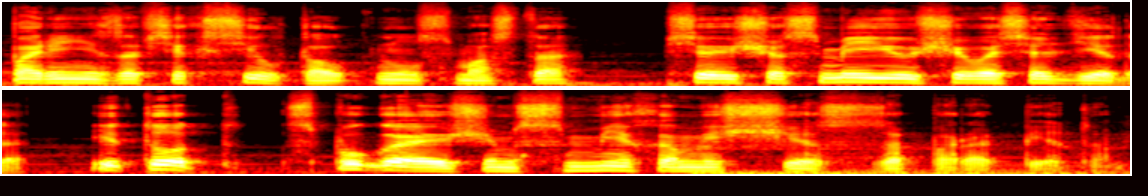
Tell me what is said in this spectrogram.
парень изо всех сил толкнул с моста все еще смеющегося деда, и тот с пугающим смехом исчез за парапетом.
